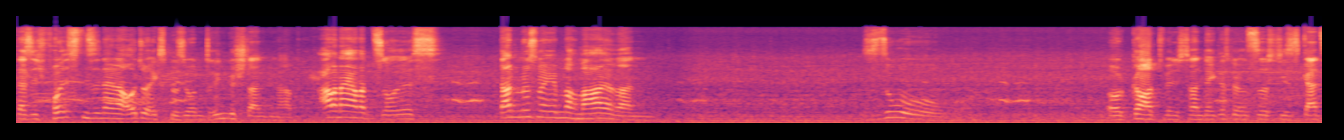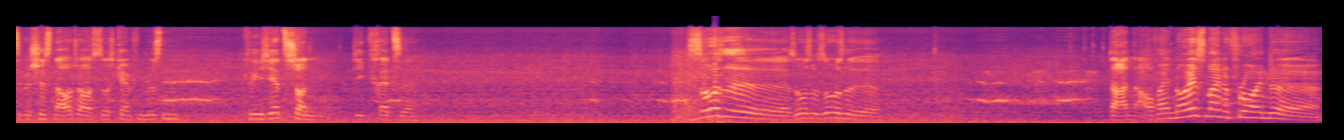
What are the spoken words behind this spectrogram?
dass ich vollstens in einer Autoexplosion drin gestanden habe. Aber naja, was soll's. Dann müssen wir eben nochmal ran. So. Oh Gott, wenn ich dran denke, dass wir uns durch dieses ganze beschissene Autohaus durchkämpfen müssen, kriege ich jetzt schon die Krätze. Sosel, Sosel, Sosel. Dann auf ein neues, meine Freunde.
